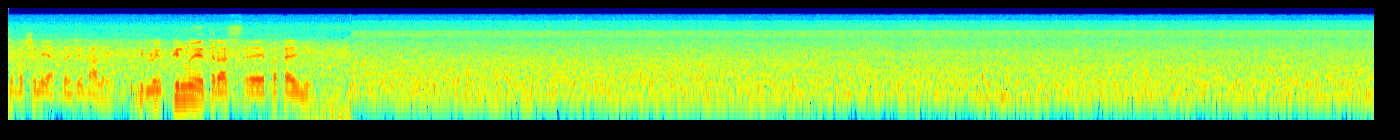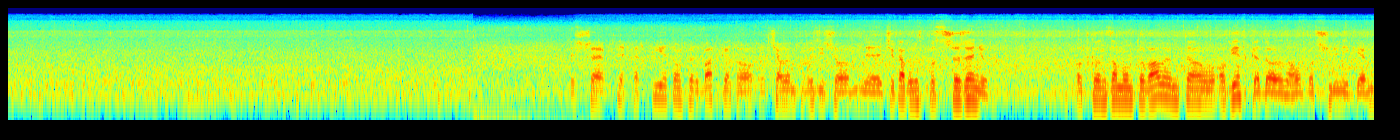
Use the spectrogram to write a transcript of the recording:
Zobaczymy jak będzie dalej. Pilnuję, pilnuję teraz e, patelni. Jeszcze jak tak piję tą herbatkę, to chciałem powiedzieć o e, ciekawym spostrzeżeniu. Odkąd zamontowałem tę owiewkę dolną pod silnikiem,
